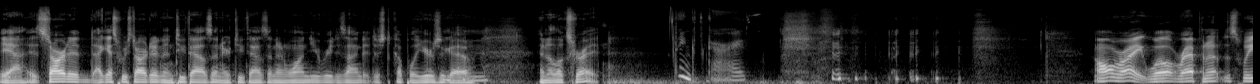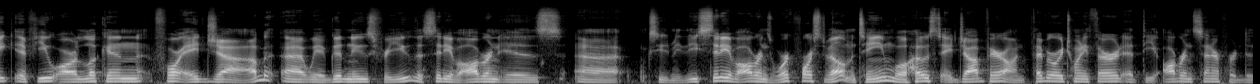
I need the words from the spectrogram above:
Yeah, it started. I guess we started in 2000 or 2001. You redesigned it just a couple of years ago, Mm-hmm. and it looks great. Thanks, guys. All right. Well, wrapping up this week, if you are looking for a job, uh, we have good news for you. The City of Auburn is, uh, excuse me, the City of Auburn's Workforce Development Team will host a job fair on February 23rd at the Auburn Center for De-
